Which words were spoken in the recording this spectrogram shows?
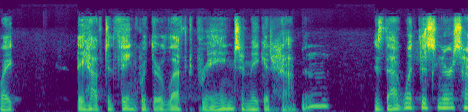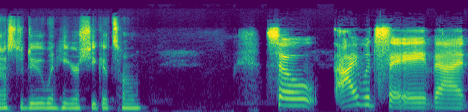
like they have to think with their left brain to make it happen? Is that what this nurse has to do when he or she gets home so I would say that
